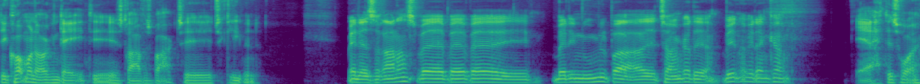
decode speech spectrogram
det kommer nok en dag, det straffespark til, til Cleveland. Men altså, Randers, hvad, hvad, hvad, hvad er dine umiddelbare tanker der? Vinder vi den kamp? Ja, det tror jeg.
